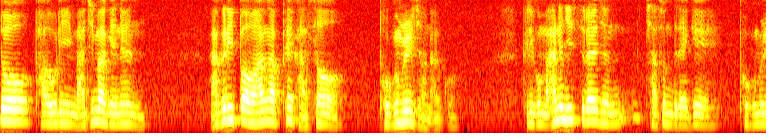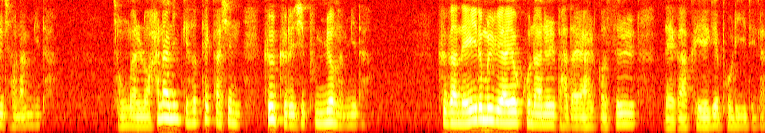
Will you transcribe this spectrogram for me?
또 바울이 마지막에는 아그리빠 왕 앞에 가서 복음을 전하고 그리고 많은 이스라엘 전- 자손들에게 복음을 전합니다. 정말로 하나님께서 택하신 그 그릇이 분명합니다. 그가 내 이름을 위하여 고난을 받아야 할 것을 내가 그에게 보리리라.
